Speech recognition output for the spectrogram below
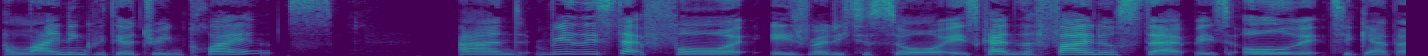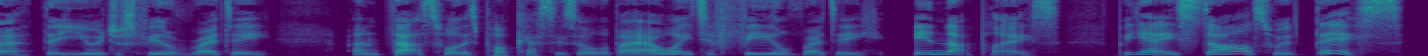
aligning with your dream clients. And really, step four is ready to soar. It's kind of the final step. It's all of it together that you just feel ready. And that's what this podcast is all about. I want you to feel ready in that place. But yeah, it starts with this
